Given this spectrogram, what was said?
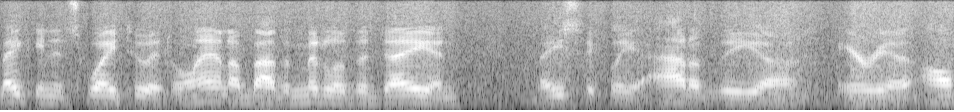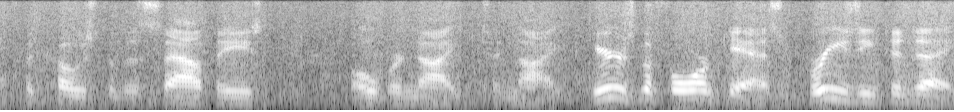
making its way to Atlanta by the middle of the day and basically out of the uh, area off the coast of the southeast overnight tonight. Here's the forecast. Breezy today.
